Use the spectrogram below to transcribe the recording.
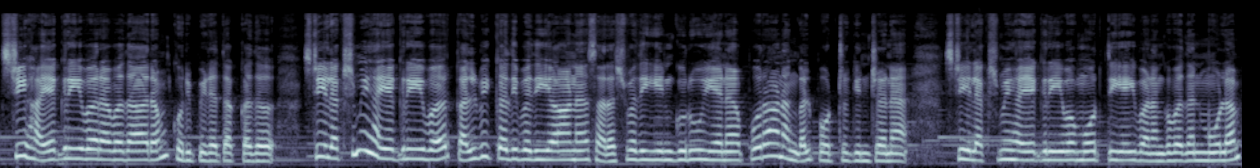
ஸ்ரீ ஹயக்ரீவர் அவதாரம் குறிப்பிடத்தக்கது. ஸ்ரீ லக்ஷ்மி ஹயக்ரீவர் கல்விக்கதிபதியான சரஸ்வதியின் குரு என புராணங்கள் போற்றுகின்றன. ஸ்ரீ லக்ஷ்மி ஹயக்ரீவ மூர்த்தியை வணங்குவதன் மூலம்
